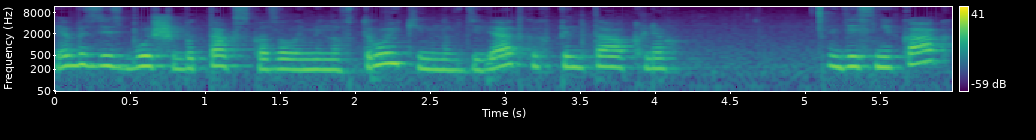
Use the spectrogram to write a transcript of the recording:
Я бы здесь больше бы так сказала именно в тройке, именно в девятках пентаклях. Здесь не как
